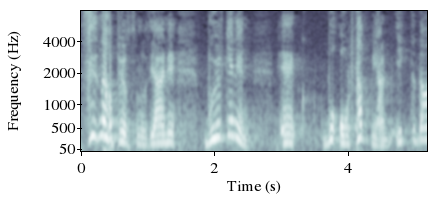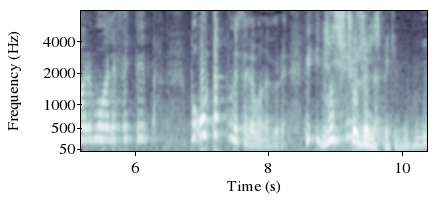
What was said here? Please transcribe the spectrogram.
siz ne yapıyorsunuz? Yani bu ülkenin e, bu ortak mı yani iktidarı muhalefeti bu ortak bir mesele bana göre. Ve iç- Nasıl çözeriz içinden- peki? Bu, bu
